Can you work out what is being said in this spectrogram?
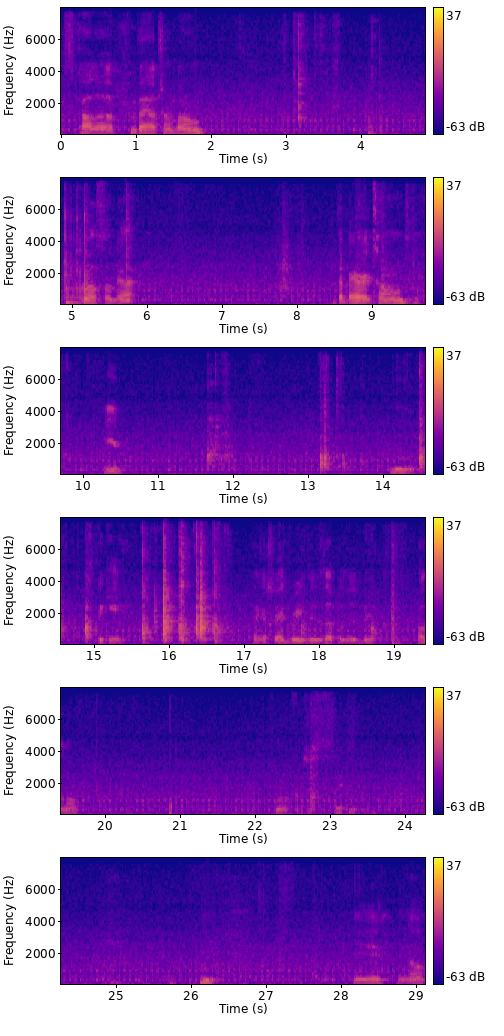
Let's call a valve trombone. I also got the baritone here. Ooh, sticky. I think I should grease this up a little bit. Hold on. Hold on for just a second. Mm. Yeah, you know,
